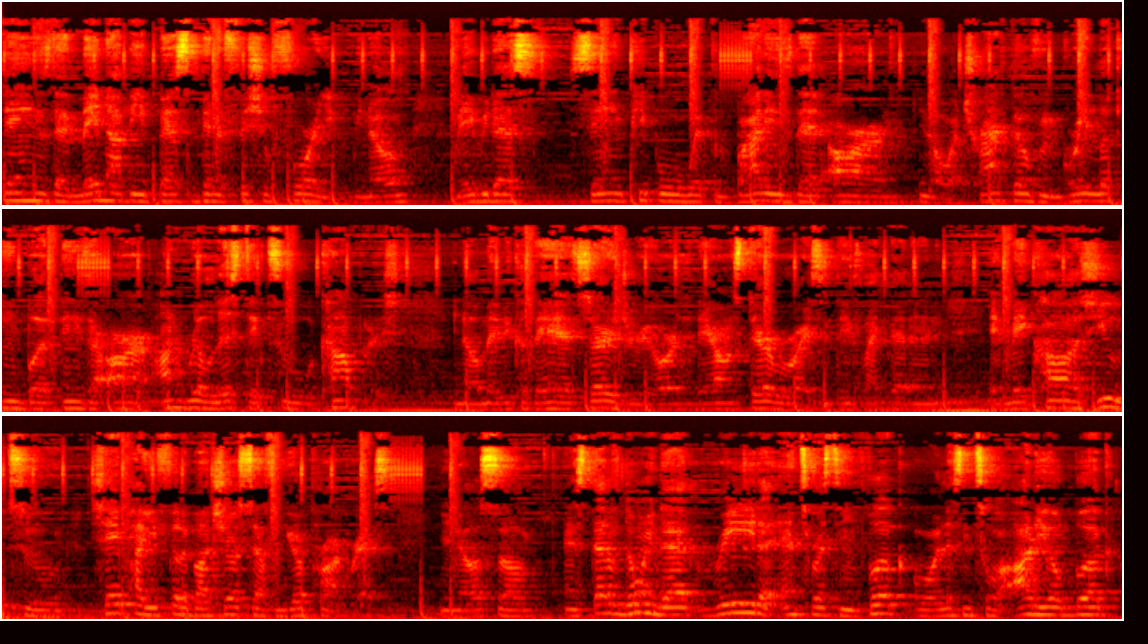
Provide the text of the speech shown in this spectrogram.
things that may not be best beneficial for you, you know? Maybe that's seeing people with bodies that are, you know, attractive and great looking, but things that are unrealistic to accomplish you know, maybe because they had surgery or they're on steroids and things like that. And it may cause you to shape how you feel about yourself and your progress, you know. So instead of doing that, read an interesting book or listen to an audio book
